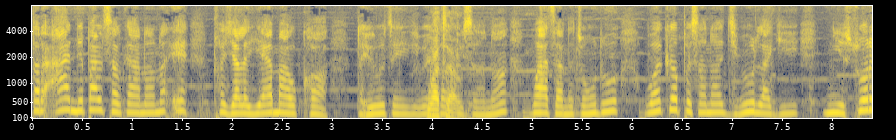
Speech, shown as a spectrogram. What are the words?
तर आ नेपाल सरकार न ए ठोजाला यामाउ ख। धयु चाहिँ वाचा पिसन वाचा न चौडु वाक पिसन झिमु लागि नि स्वर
